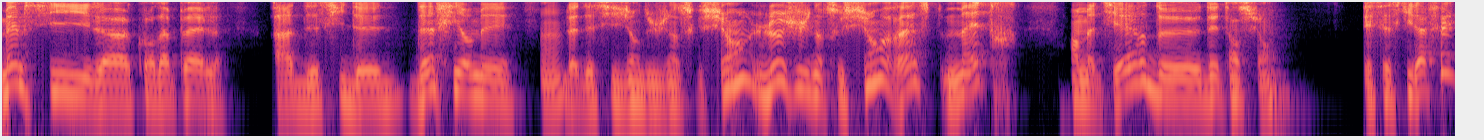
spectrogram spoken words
Même si la cour d'appel a décidé d'infirmer mmh. la décision du juge d'instruction, le juge d'instruction reste maître en matière de détention. Et c'est ce qu'il a fait.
